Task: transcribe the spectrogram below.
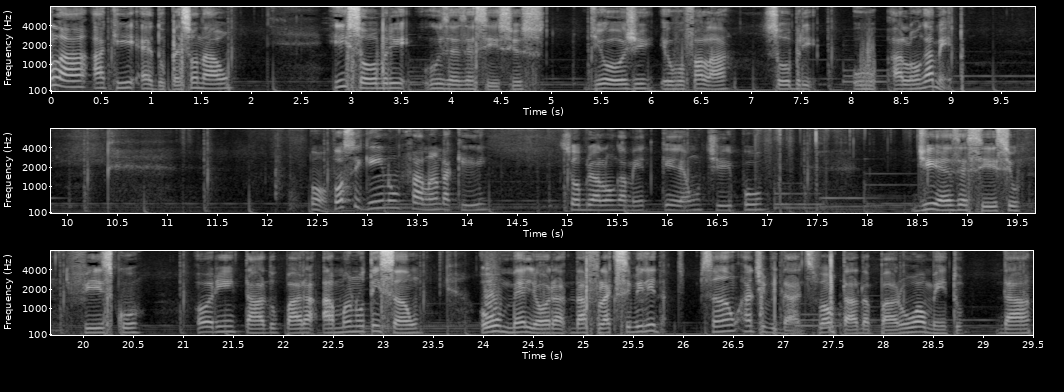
Olá, aqui é do personal e sobre os exercícios de hoje eu vou falar sobre o alongamento. Bom, vou seguindo falando aqui sobre o alongamento, que é um tipo de exercício físico orientado para a manutenção ou melhora da flexibilidade. São atividades voltadas para o aumento da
